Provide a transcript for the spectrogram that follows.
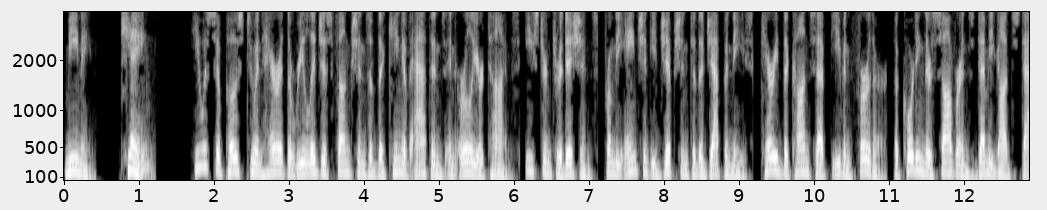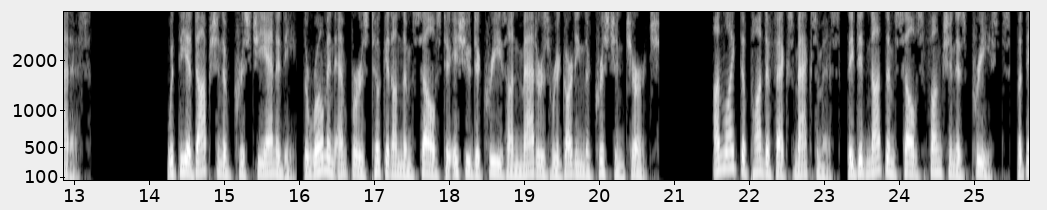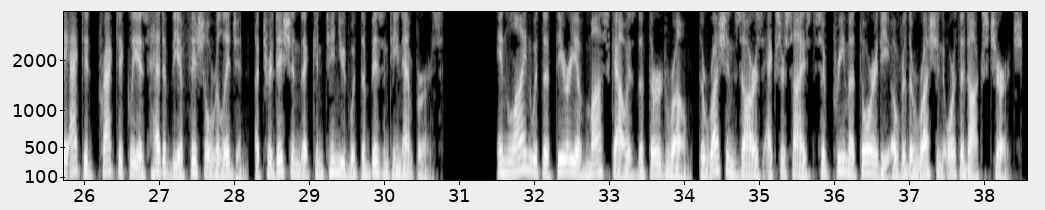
meaning king. He was supposed to inherit the religious functions of the king of Athens in earlier times. Eastern traditions, from the ancient Egyptian to the Japanese, carried the concept even further, according their sovereign's demigod status. With the adoption of Christianity, the Roman emperors took it on themselves to issue decrees on matters regarding the Christian Church. Unlike the Pontifex Maximus, they did not themselves function as priests, but they acted practically as head of the official religion, a tradition that continued with the Byzantine emperors. In line with the theory of Moscow as the Third Rome, the Russian czars exercised supreme authority over the Russian Orthodox Church.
